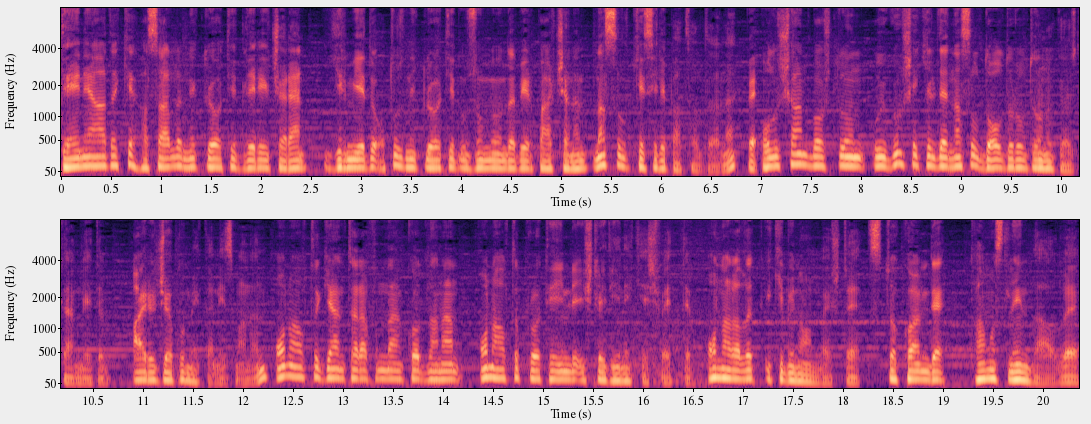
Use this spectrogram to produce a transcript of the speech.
DNA'daki hasarlı nükleotidleri içeren 27-30 nükleotid uzunluğunda bir parçanın nasıl kesilip atıldığını ve oluşan boşluğun uygun şekilde nasıl doldurulduğunu gözlemledim. Ayrıca bu mekanizmanın 16 gen tarafından kodlanan 16 proteinle işlediğini keşfettim. 10 Aralık 2015'te Stockholm'de Thomas Lindahl ve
